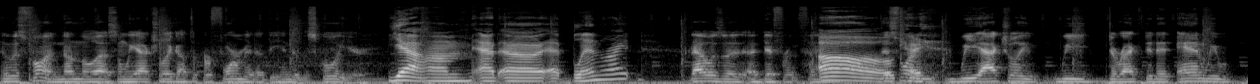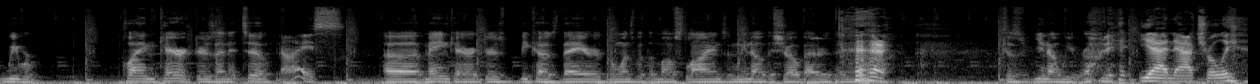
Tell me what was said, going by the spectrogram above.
it was fun nonetheless. And we actually got to perform it at the end of the school year. yeah, um, at, uh, at Blinn, right? That was a, a different thing. Oh, this okay. one we actually we directed it and we we were playing characters in it too Nice. uh main characters because they are the ones with the most lines and we know the show better than because you know we wrote it yeah, naturally.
